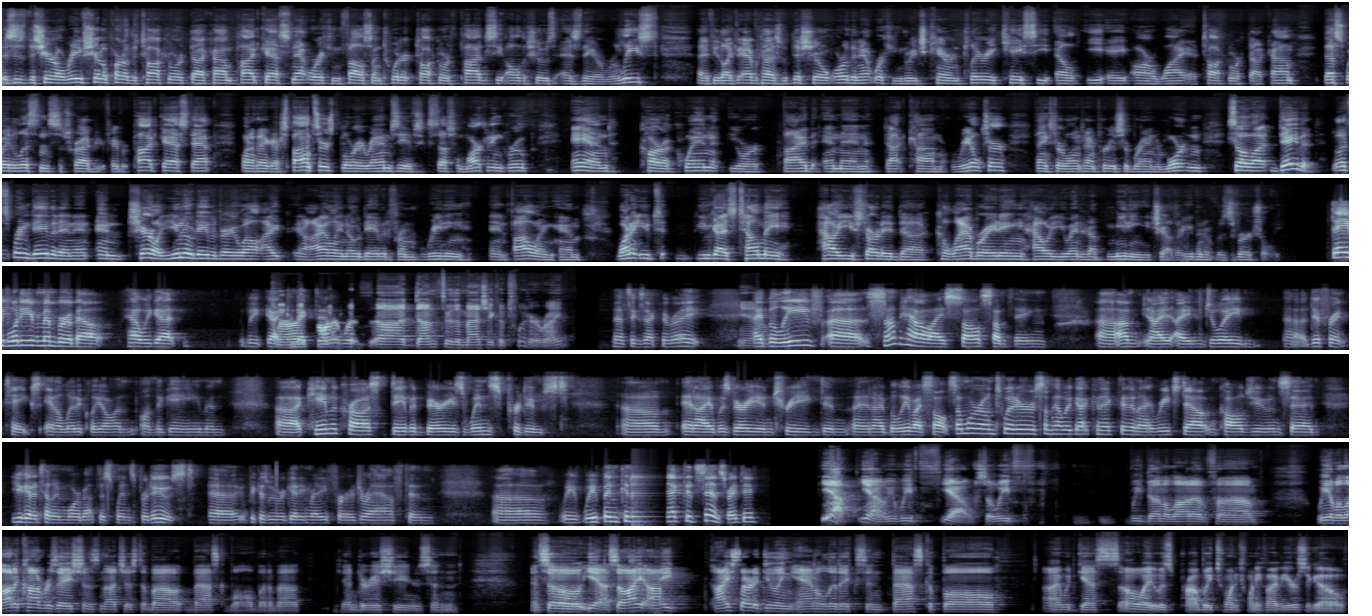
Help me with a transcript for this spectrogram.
This is the Cheryl Reeve Show, part of the TalkNorth.com podcast network. You can follow us on Twitter at TalkNorthPod to see all the shows as they are released. Uh, if you'd like to advertise with this show or the network, you can reach Karen Cleary, K C L E A R Y, at TalkNorth.com. Best way to listen, subscribe to your favorite podcast app. I want to thank our sponsors, Gloria Ramsey of Successful Marketing Group and Cara Quinn, your vibemn.com realtor. Thanks to our longtime producer, Brandon Morton. So, uh, David, let's bring David in. And, and, Cheryl, you know David very well. I, you know, I only know David from reading and following him. Why don't you, t- you guys tell me how you started uh, collaborating, how you ended up meeting each other, even if it was virtually? Dave, what do you remember about how we got we got connected? I thought it was uh, done through the magic of Twitter, right? That's exactly right. Yeah. I believe uh, somehow I saw something uh, I'm, you know, I, I enjoy uh, different takes analytically on on the game, and uh, I came across David Berri's "Wins Produced," um, and I was very intrigued, and and I believe I saw it somewhere on Twitter. Somehow we got connected, and I reached out and called you and said, "You got to tell me more about this "Wins Produced," uh, because we were getting ready for a draft, and uh, we've we've been connected since, right, Dave? Yeah, yeah, we, we've yeah, so we've we've done a lot of. We have a lot of conversations, not just about basketball, but about gender issues and and so yeah. So I I, I started doing analytics in basketball. I would guess oh it was probably 20 25 years ago.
